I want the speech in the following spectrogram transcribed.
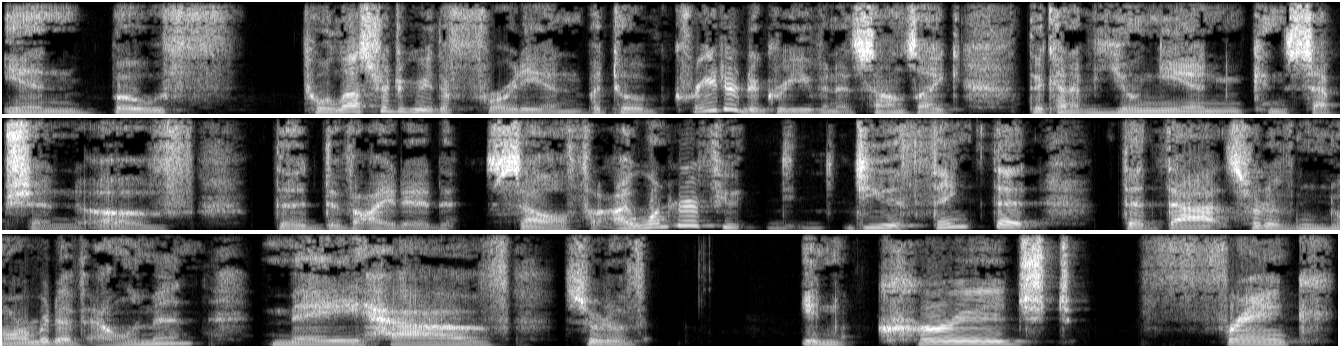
in both to a lesser degree the Freudian, but to a greater degree even it sounds like the kind of Jungian conception of the divided self. I wonder if you do you think that that that sort of normative element may have sort of encouraged Frank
